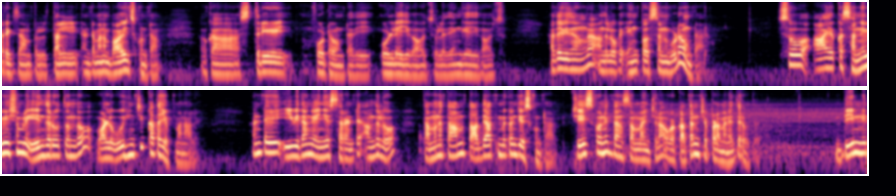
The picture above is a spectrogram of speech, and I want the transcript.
ఫర్ ఎగ్జాంపుల్ తల్లి అంటే మనం భావించుకుంటాం. ఒక స్త్రీ ఫోటో ఉంటుంది ఓల్డ్ ఏజ్ కావచ్చు లేదా యంగ్ ఏజ్ కావచ్చు. అదేవిధంగా అందులో ఒక యంగ్ పర్సన్ కూడా ఉంటారు. సో ఆ యొక్క సన్నివేశంలో ఏం జరుగుతుందో వాళ్ళు ఊహించి కథ చెప్పమనాలి. అంటే ఈ విధంగా ఏం చేస్తారంటే అందులో తమను తాము తాధ్యాత్మికం చేసుకుంటారు. చేసుకొని దానికి సంబంధించిన ఒక కథను చెప్పడం అనేది జరుగుతుంది. దీన్ని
